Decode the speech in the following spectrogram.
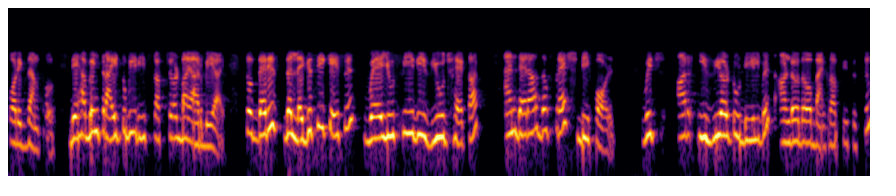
for example. They have been tried to be restructured by RBI. So there is the legacy cases where you see these huge haircuts, and there are the fresh defaults, which are easier to deal with under the bankruptcy system.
